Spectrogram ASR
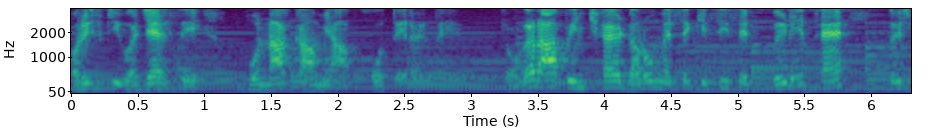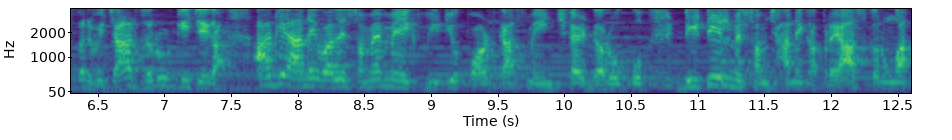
और इसकी वजह से वो नाकामयाब होते रहते हैं। तो अगर आप इन छह डरों में से किसी से पीड़ित हैं तो इस पर विचार ज़रूर कीजिएगा। आगे आने वाले समय में एक वीडियो पॉडकास्ट में इन छह डरों को डिटेल में समझाने का प्रयास करूँगा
